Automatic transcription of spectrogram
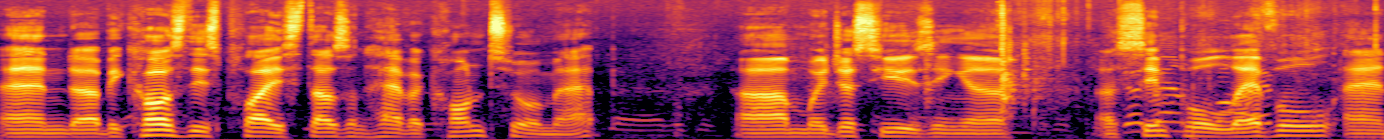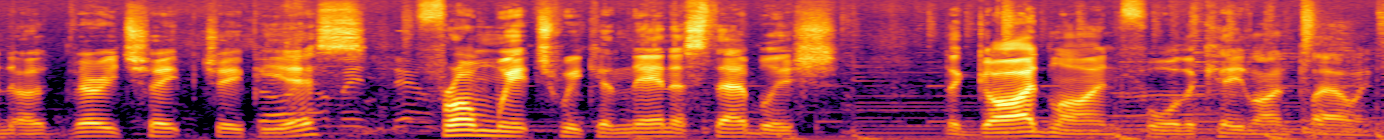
And uh, because this place doesn't have a contour map, um, we're just using a, a simple level and a very cheap GPS from which we can then establish the guideline for the keyline ploughing.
